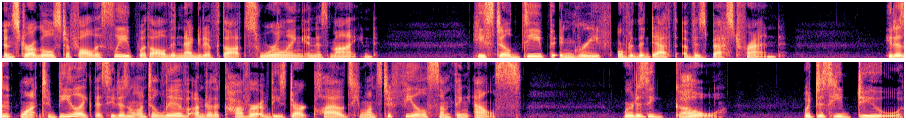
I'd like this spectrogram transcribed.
and struggles to fall asleep with all the negative thoughts swirling in his mind. He's still deep in grief over the death of his best friend. He doesn't want to be like this. He doesn't want to live under the cover of these dark clouds. He wants to feel something else. Where does he go? What does he do?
